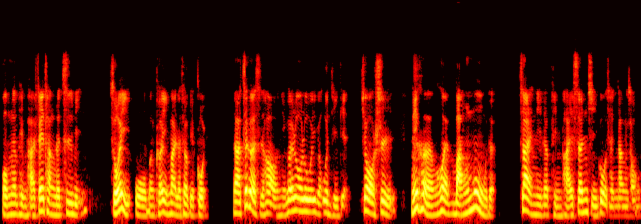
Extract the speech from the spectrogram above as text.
我们的品牌非常的知名，所以我们可以卖的特别贵。那这个时候你会落入一个问题点，就是你可能会盲目的在你的品牌升级过程当中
